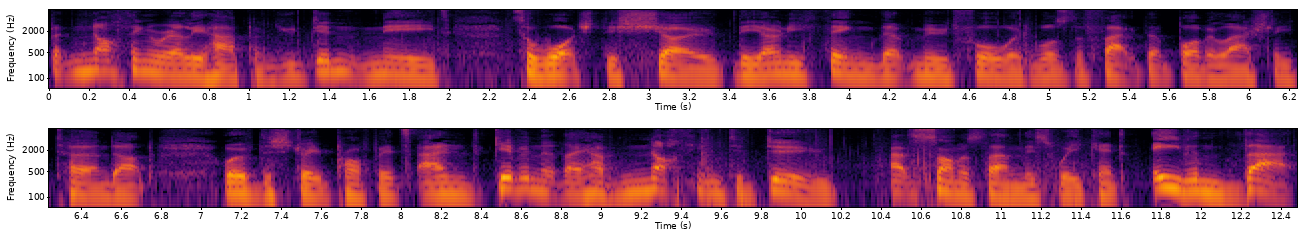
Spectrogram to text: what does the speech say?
but nothing really happened. You didn't need to watch this show. The only thing that moved forward was the fact that Bobby Lashley turned up with the Street Profits and given that they have nothing to do at SummerSlam this weekend, even that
